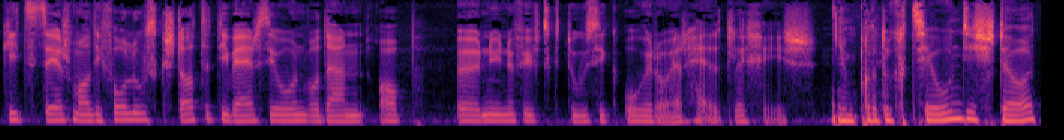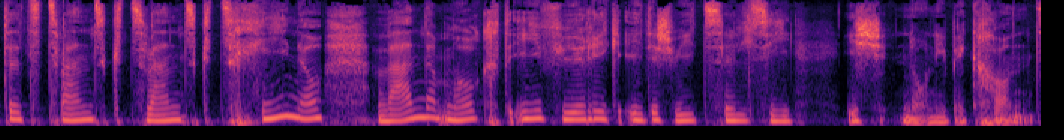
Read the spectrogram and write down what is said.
gibt es zuerst mal die voll ausgestattete Version, die dann ab 59.000 äh, Euro erhältlich ist. Die Produktion die startet 2020 in China. Wenn die Markteinführung in der Schweiz soll sein ist noch nicht bekannt.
